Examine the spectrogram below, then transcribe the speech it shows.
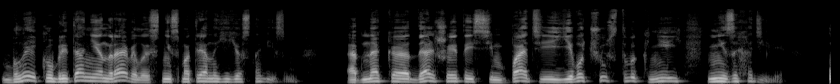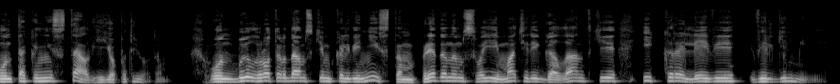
Блейку Британия нравилась, несмотря на ее снобизм. Однако дальше этой симпатии его чувства к ней не заходили. Он так и не стал ее патриотом. Он был роттердамским кальвинистом, преданным своей матери-голландке и королеве Вильгельмине.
